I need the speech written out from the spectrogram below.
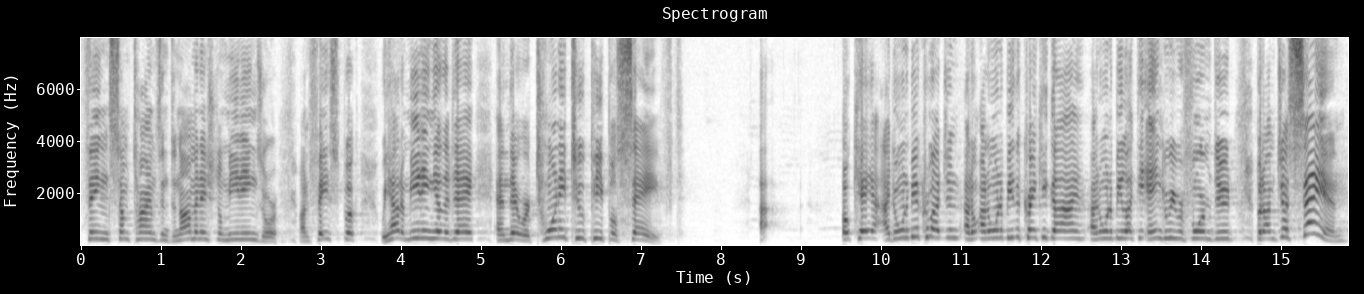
things sometimes in denominational meetings or on Facebook, we had a meeting the other day and there were 22 people saved. Uh, okay, I don't want to be a curmudgeon. I don't, I don't want to be the cranky guy. I don't want to be like the angry reform dude. But I'm just saying,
